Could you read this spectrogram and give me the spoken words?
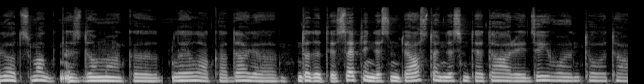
ļoti smagi. Es domāju, ka lielākā daļa, tad tie 70, 80 tā arī dzīvoja un to tā.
